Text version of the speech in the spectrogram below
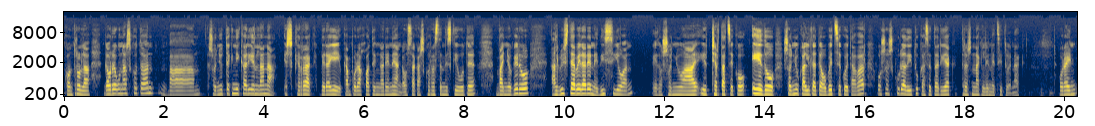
kontrola. Gaur egun askotan, ba, soinu teknikarien lana eskerrak beraiei kanpora joaten garenean gauzak asko errazten dizkigute, baino gero albistea beraren edizioan edo soinua txertatzeko edo soinu kalitatea hobetzeko eta bar oso eskura ditu kazetariak tresnak lehen ez zituenak. Orain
